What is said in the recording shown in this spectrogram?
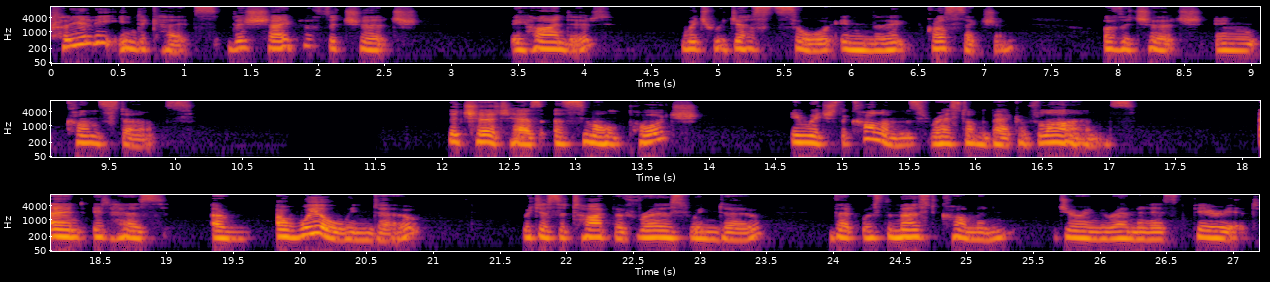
clearly indicates the shape of the church behind it, which we just saw in the cross section of the church in Constance. The church has a small porch in which the columns rest on the back of lions, and it has a, a wheel window, which is a type of rose window that was the most common during the Romanesque period.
